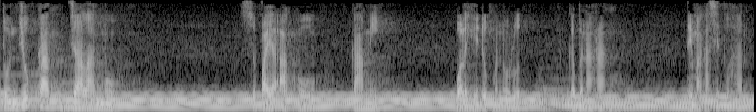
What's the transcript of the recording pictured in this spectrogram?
tunjukkan jalanmu supaya aku, kami boleh hidup menurut kebenaranmu. Terima kasih Tuhan.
